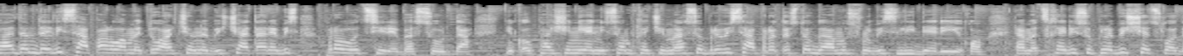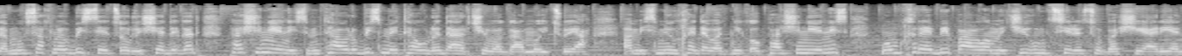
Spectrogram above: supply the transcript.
ვადამდელი საპარლამენტო არჩევნების ჩატარების პროვოცირება სურდა. ნიკოლ ფაშინიანი სომხეთში მასობრივი საპროტესტო გამოსვლების ლიდერი იყო, რამაც ხელისუფლების შეცვლა და მოსახლეობის ზეწოლის შედეგად ფაშინიანის მთავრობის მეთაურად არჩევა გამოიწვია. ამის მიუხედავად ნიკოლ ფაშინიანის მომხრეები ხელები პარლამენტში უმცირესობაში არიან.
